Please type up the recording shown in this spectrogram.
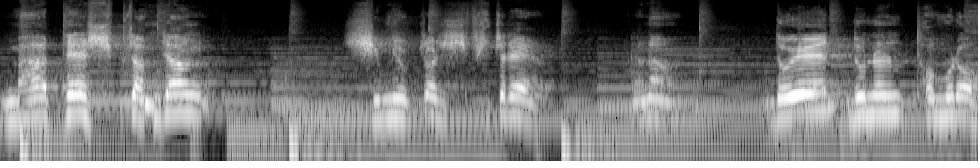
마태 13장 16절 17절에 그러나 너의 눈은 봄으로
